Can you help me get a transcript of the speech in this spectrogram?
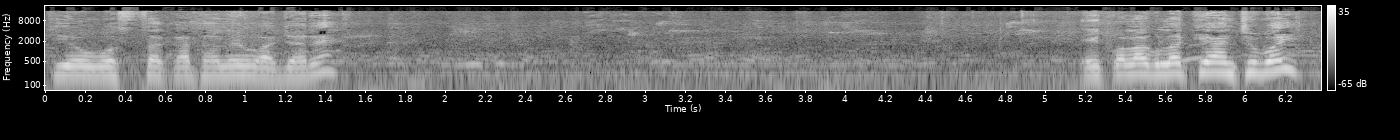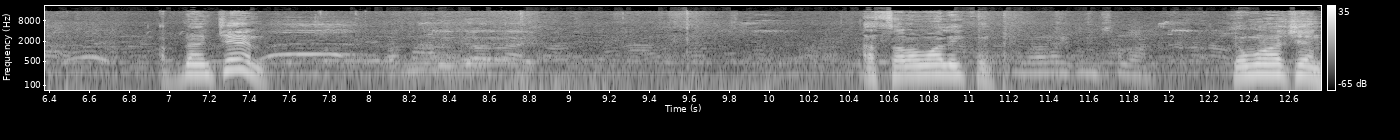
কি অবস্থা কাঁঠালের বাজারে। এই কলাগুলা কে আনছো ভাই? আপনি আনছেন? আসসালামু আলাইকুম। কেমন আছেন?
